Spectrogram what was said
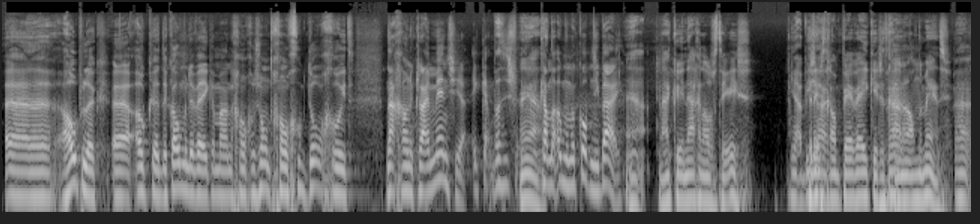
eh, hopelijk, eh, ook eh, de komende weken, maanden gewoon gezond, gewoon goed doorgroeit. Naar gewoon een klein mensje. Ja, ik, kan, dat is, Ja. ik kan er ook met mijn kop niet bij. ja. Nou, kun je nagaan als het er is. Ja, is bizar. het gewoon per week is het Ja. gewoon een ander mens. Ja. Het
